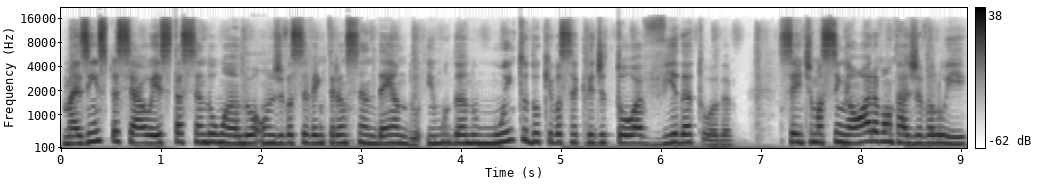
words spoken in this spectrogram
Mas em especial, esse está sendo um ano onde você vem transcendendo e mudando muito do que você acreditou a vida toda. Sente uma senhora vontade de evoluir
